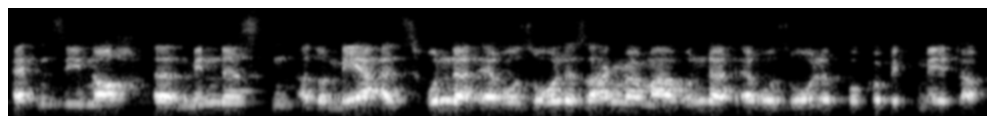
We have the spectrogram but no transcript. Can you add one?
hätten Sie noch äh, mindestens, also mehr als 100 Aerosole, sagen wir mal 100 Aerosole pro Kubikmeter.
